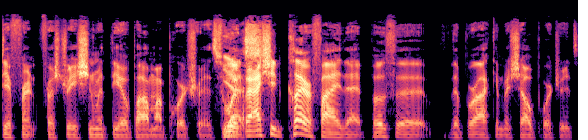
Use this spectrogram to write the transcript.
different frustration with the Obama portraits. Yes. I should clarify that both uh, the Barack and Michelle portraits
